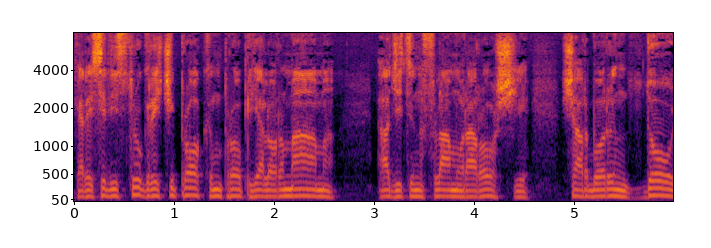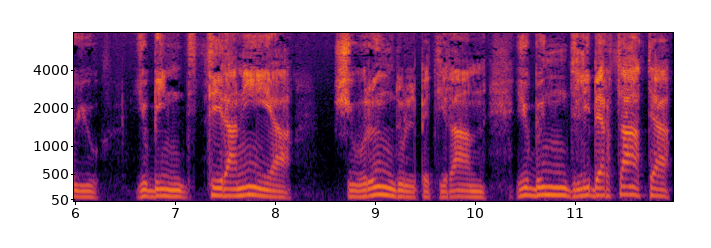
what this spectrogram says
care se distrug reciproc în propria lor mamă, agitând flamura roșie și arborând doliu, iubind tirania, și urându-l pe tiran, iubind libertatea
